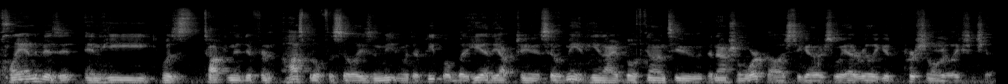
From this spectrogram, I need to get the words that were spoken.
planned visit and he was talking to different hospital facilities and meeting with their people but he had the opportunity to sit with me and he and i had both gone to the national war college together so we had a really good personal relationship.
